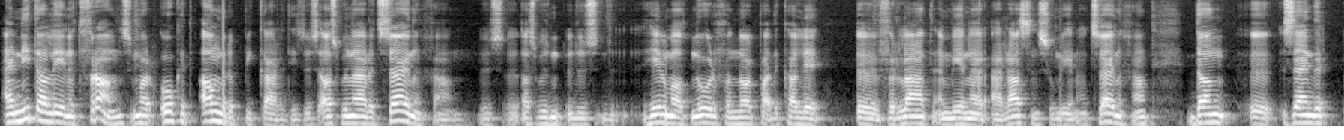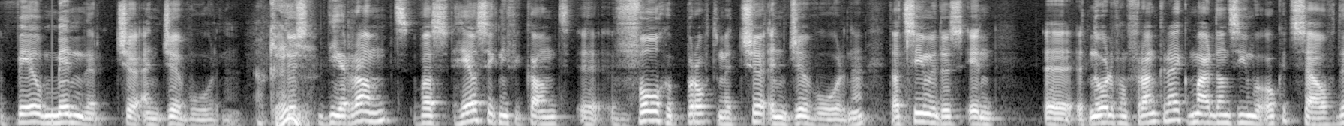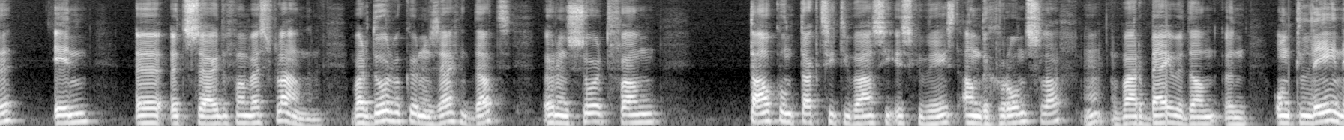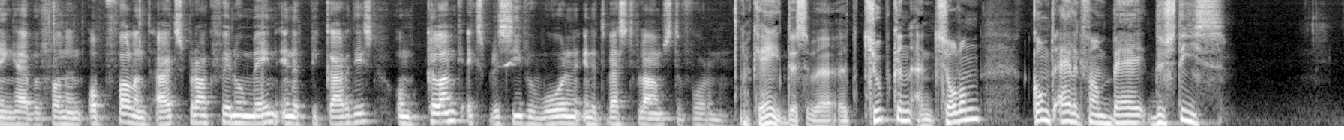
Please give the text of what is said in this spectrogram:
En niet alleen het Frans, maar ook het andere Picardisch. Dus als we naar het zuiden gaan, dus eh, als we dus helemaal het noorden van Nord-Pas-de-Calais eh, verlaten en meer naar Arras en zo meer naar het zuiden gaan, dan eh, zijn er veel minder tje en je woorden. Oké. Dus die rand was heel significant eh, volgepropt met tje en je woorden. Dat zien we dus in het noorden van Frankrijk, maar dan zien we ook hetzelfde in het zuiden van West-Vlaanderen. Waardoor we kunnen zeggen dat er een soort van taalcontactsituatie is geweest aan de grondslag, hè, waarbij we dan een ontlening hebben van een opvallend uitspraakfenomeen in het Picardisch om klankexpressieve woorden in het West-Vlaams te vormen. Oké, dus we, het tjoepken en tjollen komt eigenlijk van bij de sties.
